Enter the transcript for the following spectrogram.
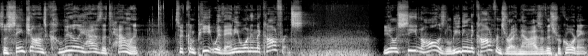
So St. John's clearly has the talent to compete with anyone in the conference. You know, Seton Hall is leading the conference right now as of this recording.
